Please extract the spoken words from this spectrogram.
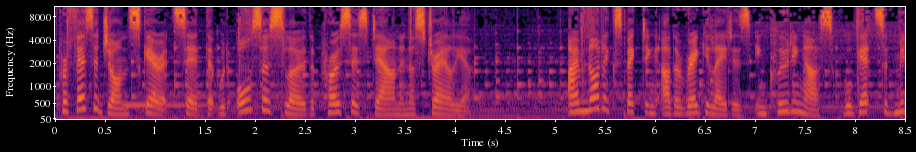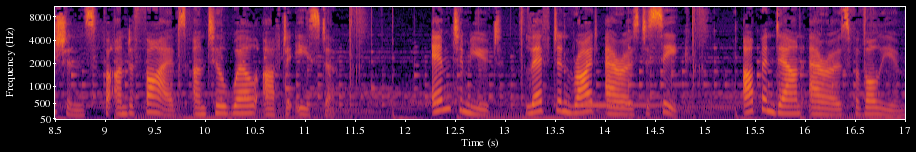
Professor John Skerritt said that would also slow the process down in Australia. I'm not expecting other regulators, including us, will get submissions for under fives until well after Easter. M to mute, left and right arrows to seek, up and down arrows for volume.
